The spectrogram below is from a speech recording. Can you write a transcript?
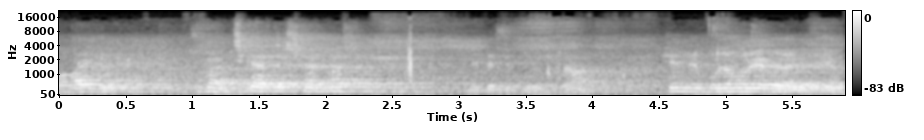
Olay bu. Sudan çıkartır çıkartmaz nefes tutuyorum. Tamam. Şimdi buradan oraya kadar göreceğim.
